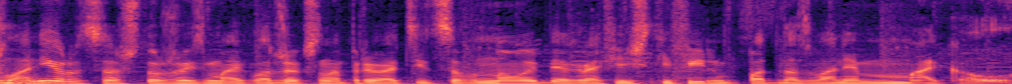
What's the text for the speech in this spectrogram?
Планируется, что жизнь Майкла Джексона превратится в новый биографический фильм под названием «Майкл».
